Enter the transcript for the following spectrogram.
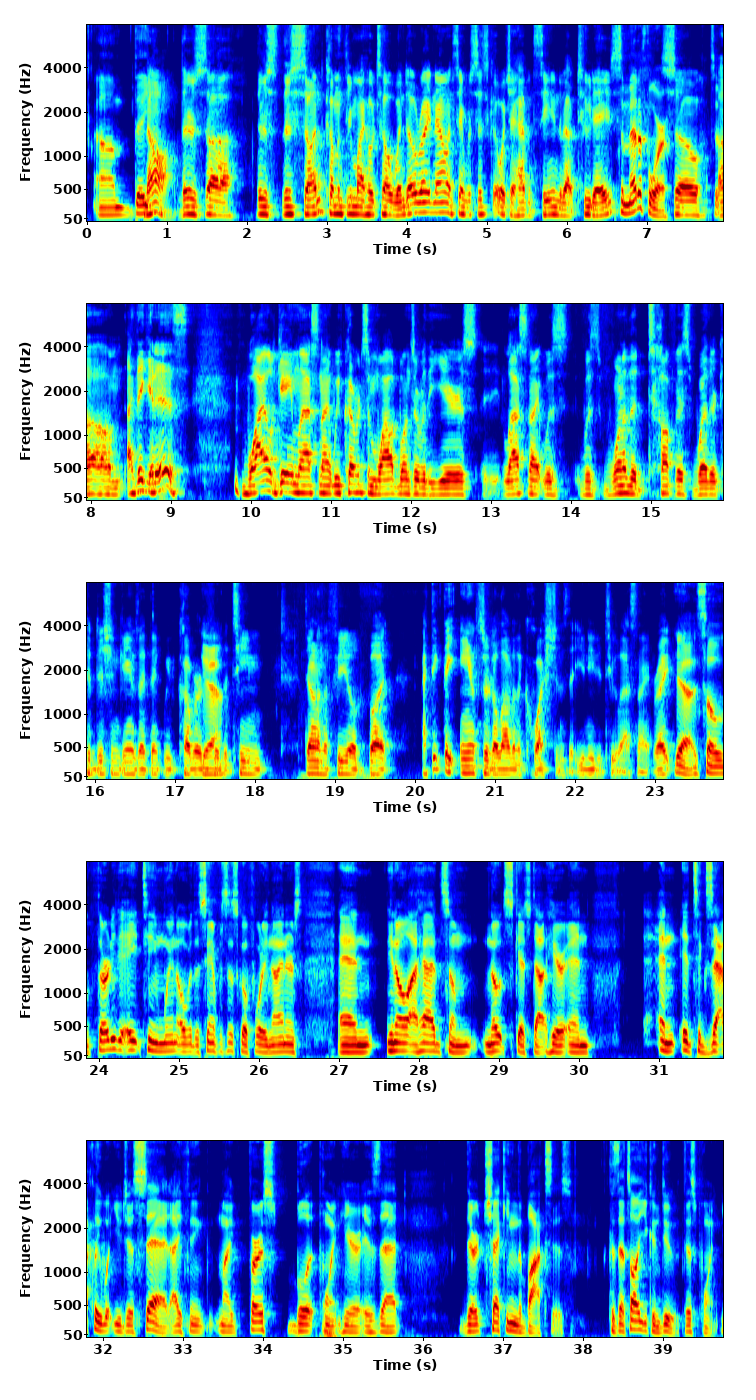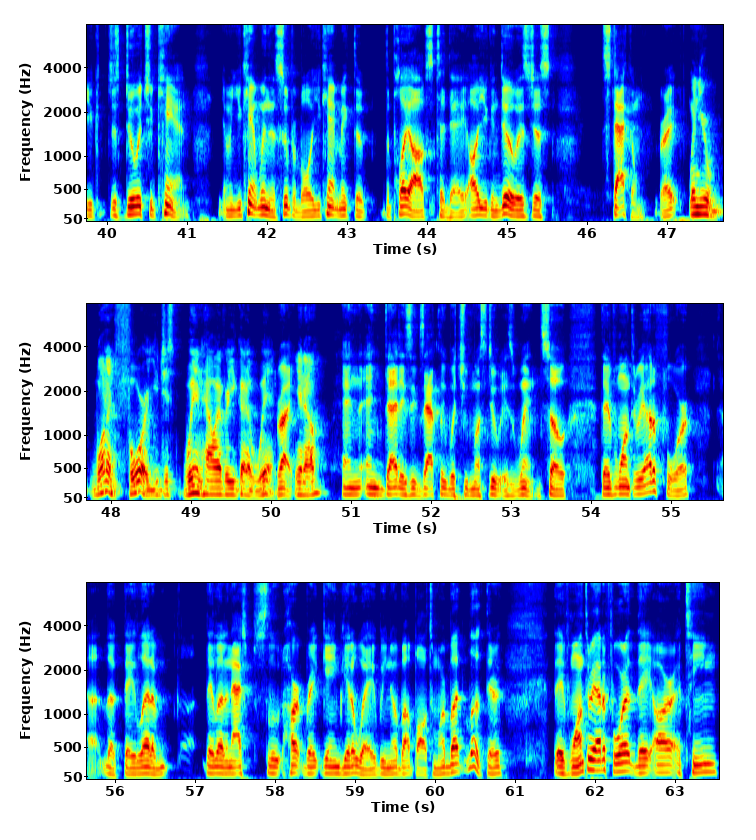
Um, they No, there's uh there's there's sun coming through my hotel window right now in San Francisco, which I haven't seen in about two days. It's a metaphor. So um, I think it is. wild game last night. We've covered some wild ones over the years. Last night was was one of the toughest weather condition games I think we've covered Yeah. for the team down on the field. But I think they answered a lot of the questions that you needed to last night, right? Yeah, so 30 to 18 win over the San Francisco 49ers. And, you know, I had some notes sketched out here and and it's exactly what you just said. I think my first bullet point here is that they're checking the boxes because that's all you can do at this point. You just do what you can. I mean, you can't win the Super Bowl. You can't make the, the playoffs today. All you can do is just stack them, right? When you're one and four, you just win however you got to win, Right. You know, and and that is exactly what you must do is win. So they've won three out of four. Uh, look, they let them they let an absolute heartbreak game get away. We know about Baltimore, but look, they're they've won three out of four. They are a team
